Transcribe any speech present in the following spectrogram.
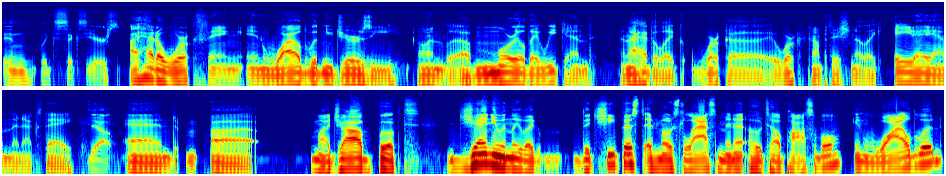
in like six years. I had a work thing in Wildwood, New Jersey on uh, Memorial Day weekend, and I had to like work a work a competition at like 8 a.m. the next day. Yeah. and uh, my job booked genuinely like the cheapest and most last minute hotel possible in Wildwood.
